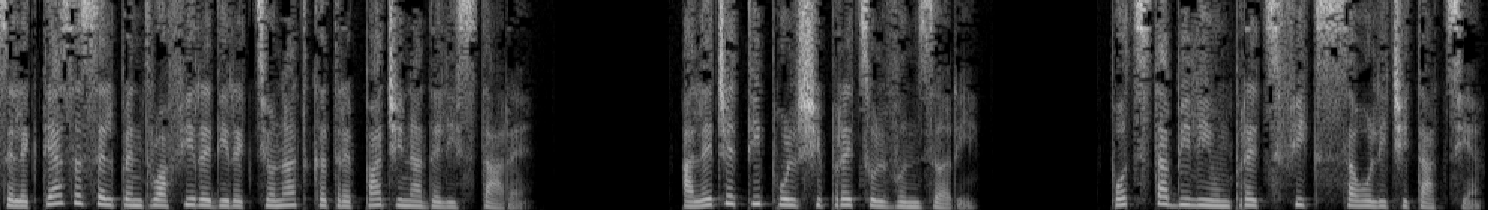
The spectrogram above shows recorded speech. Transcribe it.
Selectează cel pentru a fi redirecționat către pagina de listare. Alege tipul și prețul vânzării. Poți stabili un preț fix sau o licitație.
